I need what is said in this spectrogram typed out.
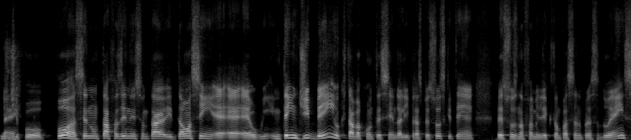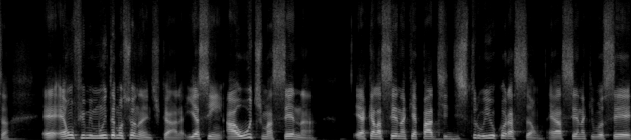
De, tipo, porra, você não tá fazendo isso, não tá. Então, assim, é, é, é eu entendi bem o que estava acontecendo ali. Para as pessoas que têm pessoas na família que estão passando por essa doença, é, é um filme muito emocionante, cara. E assim, a última cena é aquela cena que é para te destruir o coração. É a cena que você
